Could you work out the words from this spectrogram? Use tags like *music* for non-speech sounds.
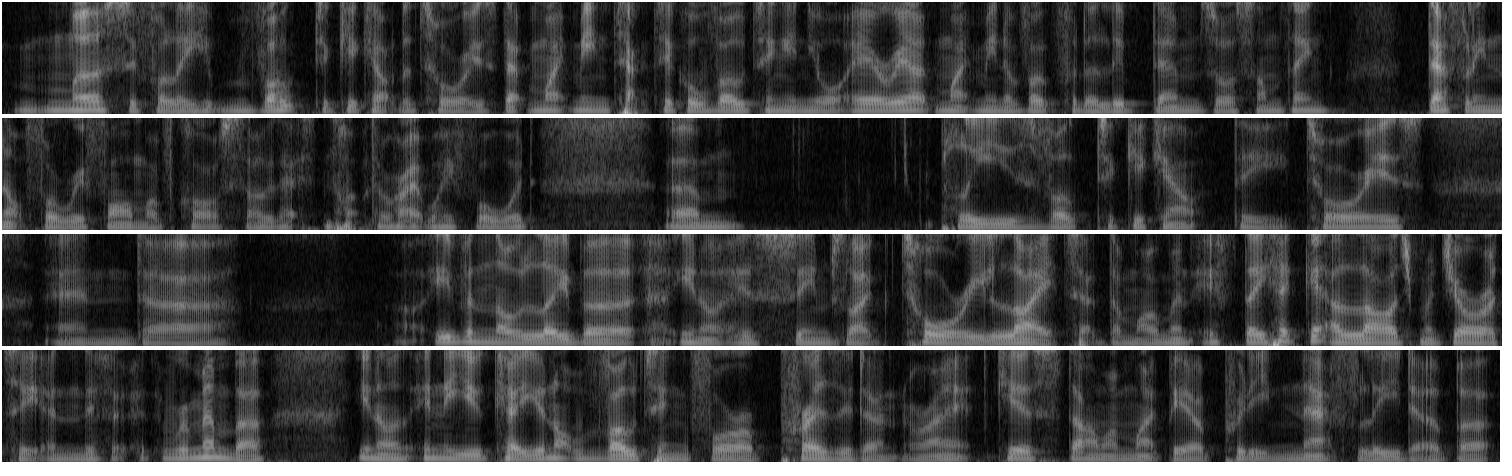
mercifully vote to kick out the Tories. That might mean tactical voting in your area. It might mean a vote for the Lib Dems or something. Definitely not for reform, of course. So *laughs* that's not the right way forward. Um, please vote to kick out the Tories, and uh, uh, even though Labour, you know, it seems like Tory light at the moment, if they get a large majority, and if remember, you know, in the UK, you're not voting for a president, right? Keir Starmer might be a pretty naff leader, but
